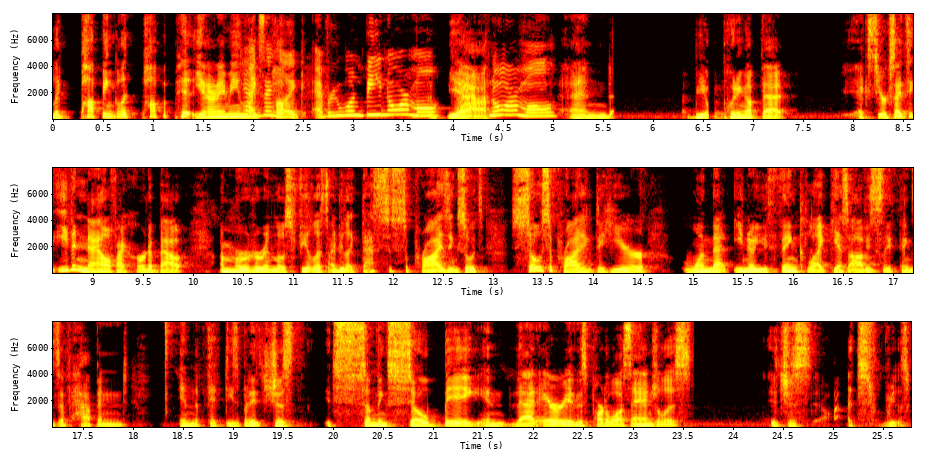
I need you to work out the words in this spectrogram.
like popping, like pop a pill, you know what I mean? yeah, like exactly. Like everyone be normal. Yeah. act normal. and you know putting up that exterior because I think even now if I heard about a murder in Los Feliz I'd be like that's just surprising so it's so surprising to hear one that you know you think like yes obviously things have happened in the 50s but it's just it's something so big in that area in this part of Los Angeles it's just it's, it's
